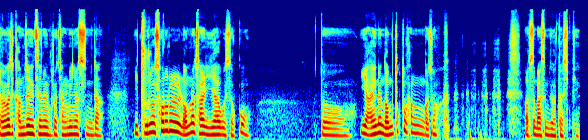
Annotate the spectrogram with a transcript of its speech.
여러 가지 감정이 드는 그런 장면이었습니다. 이 둘은 서로를 너무나 잘 이해하고 있었고, 또 이 아이는 너무 똑똑한 거죠. 앞서 말씀드렸다시피.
